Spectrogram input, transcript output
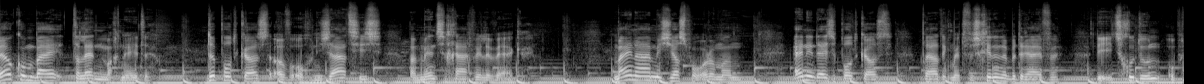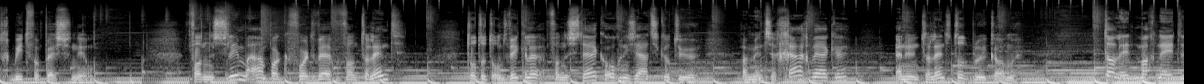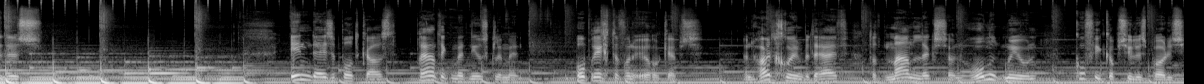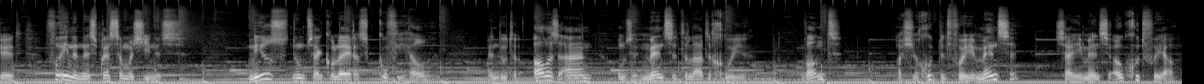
Welkom bij Talentmagneten, de podcast over organisaties waar mensen graag willen werken. Mijn naam is Jasper Orleman en in deze podcast praat ik met verschillende bedrijven die iets goed doen op het gebied van personeel. Van een slimme aanpak voor het werven van talent tot het ontwikkelen van een sterke organisatiecultuur waar mensen graag werken en hun talenten tot bloei komen. Talentmagneten dus. In deze podcast praat ik met Niels Clement, oprichter van Eurocaps. Een hardgroeiend bedrijf dat maandelijks zo'n 100 miljoen koffiecapsules produceert voor in- en espresso-machines. Niels noemt zijn collega's koffiehelden en doet er alles aan om zijn mensen te laten groeien. Want als je goed bent voor je mensen, zijn je mensen ook goed voor jou.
